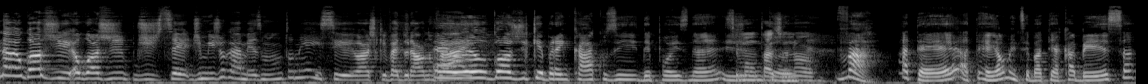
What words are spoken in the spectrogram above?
Não, eu gosto de, eu gosto de, de, ser- de me jogar mesmo. Não tô nem aí se eu acho que vai durar ou não é, vai. eu gosto de quebrar em cacos e depois, né? e Se montar de novo? Vá. Até, até realmente você bater a cabeça.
